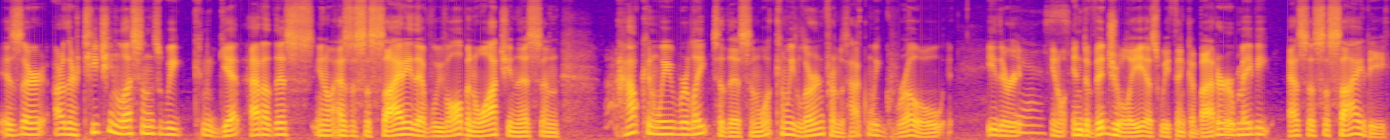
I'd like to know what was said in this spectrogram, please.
Is there are there teaching lessons we can get out of this? You know, as a society that we've all been watching this, and how can we relate to this and what can we learn from this? How can we grow either yes. you know individually as we think about it or maybe as a society?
